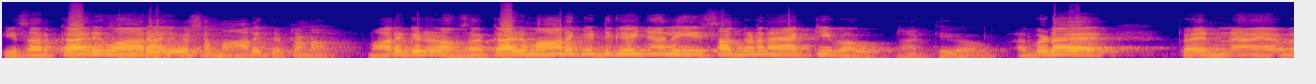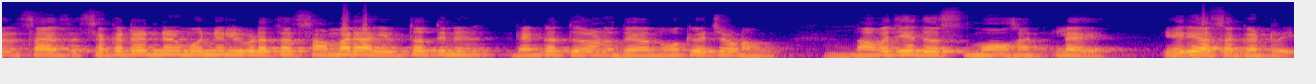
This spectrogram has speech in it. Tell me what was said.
ഈ സർക്കാർ മാറി പക്ഷെ മാറി കിട്ടണം. മാറി കിട്ടണം. സർക്കാർ മാറി കിട്ടിക്കഴിഞ്ഞാൽ ഈ സംഘടന ആക്റ്റീവ് ആകും ആക്റ്റീവ് ആവും. ഇവിടെ പിന്നെ സെക്രട്ടേറിയറ്റിന്റെ മുന്നിൽ ഇവിടുത്തെ സമര യുദ്ധത്തിന് രംഗത്ത് കാണും ഇദ്ദേഹം. നോക്കി വെച്ചോണം. നവജീത് മോഹൻ അല്ലേ? ഏരിയ സെക്രട്ടറി.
